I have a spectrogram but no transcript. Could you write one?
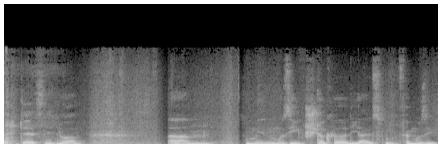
es gibt jetzt nicht nur ähm, Musikstücke, die als Filmmusik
